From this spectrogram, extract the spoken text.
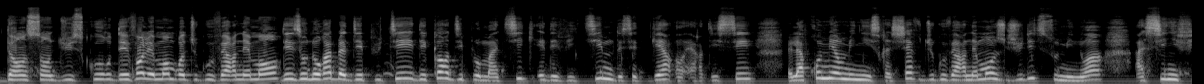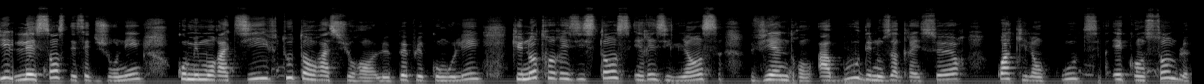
Dans son discours devant les membres du gouvernement, des honorables députés, des corps diplomatiques et des victimes de cette guerre en RDC, la première ministre et chef du gouvernement Judith Souminois a signifié l'essence de cette journée commémorative tout en rassurant le peuple congolais que notre résistance et résilience viendront à bout de nos agresseurs quoi qu'il en coûte et qu'ensemble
